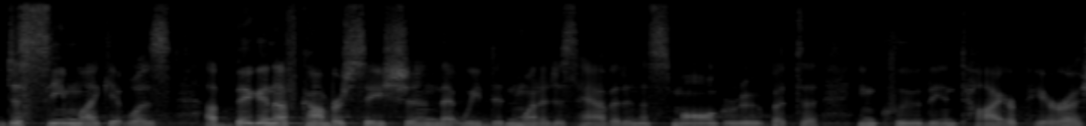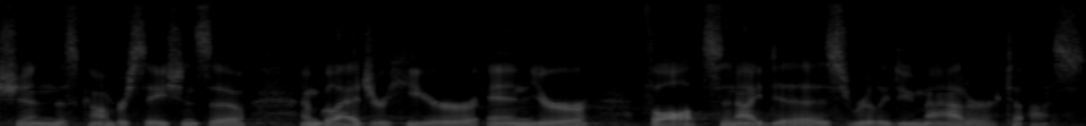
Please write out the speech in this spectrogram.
It just seemed like it was a big enough conversation that we didn't want to just have it in a small group, but to include the entire parish in this conversation. So I'm glad you're here, and your thoughts and ideas really do matter to us.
